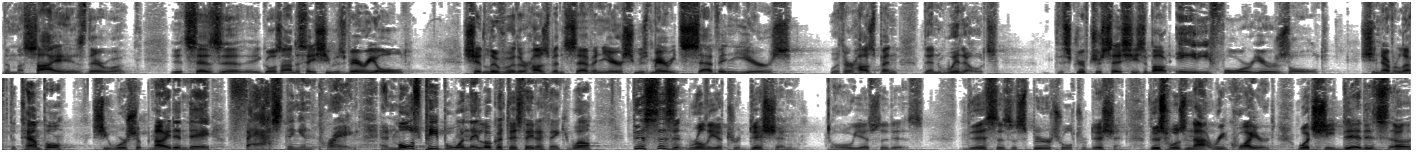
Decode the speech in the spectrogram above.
the Messiah is there. It says, uh, it goes on to say she was very old. She had lived with her husband seven years. She was married seven years with her husband, then widowed. The scripture says she's about 84 years old. She never left the temple. She worshiped night and day, fasting and praying. And most people, when they look at this, they don't think, well, this isn't really a tradition. Oh, yes, it is. This is a spiritual tradition. This was not required. What she did is uh,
